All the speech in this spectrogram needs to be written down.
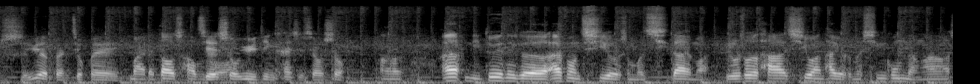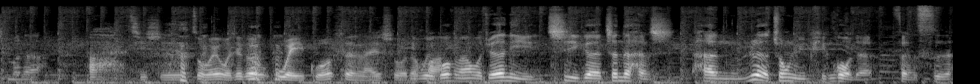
十月份就会买得到差不多。接受预定开始销售。嗯，哎、你对那个 iPhone 七有什么期待吗？比如说，他希望它有什么新功能啊什么的。啊，其实作为我这个 伪果粉来说的话，伪果粉，我觉得你是一个真的很很热衷于苹果的粉丝。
